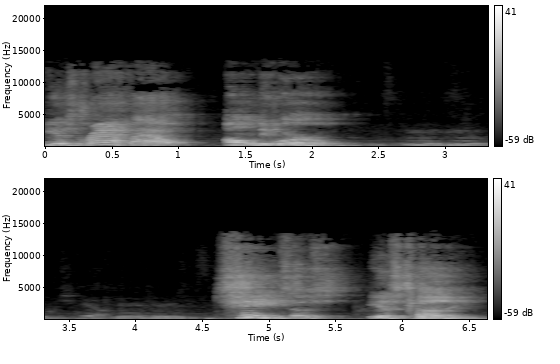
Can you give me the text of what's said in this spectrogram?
his wrath out on the world. Jesus is coming.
